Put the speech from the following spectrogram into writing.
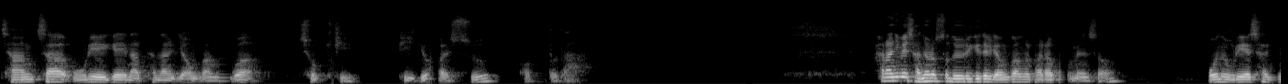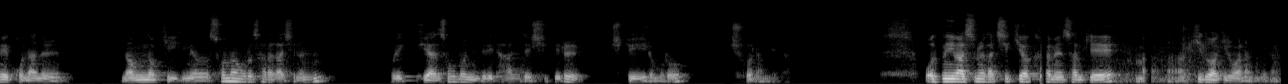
장차 우리에게 나타날 영광과 좋게 비교할 수 없도다. 하나님의 자녀로서 누리게 될 영광을 바라보면서 오늘 우리의 삶의 고난을 넉넉히 이기며 소망으로 살아가시는 우리 귀한 성도님들이 다 되시기를 주의 이름으로 축원합니다. 오늘 이 말씀을 같이 기억하면서 함께 기도하기를 원합니다.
